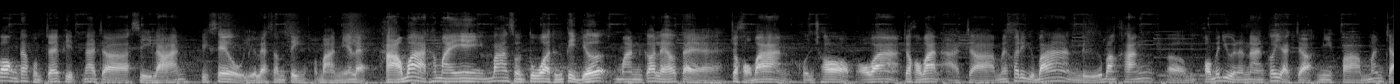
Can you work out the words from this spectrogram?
กล้องถ้าผมจำไม่ผิดน่าจะ 4 ล้านพิกเซล หรืออะไรซัมติงประมาณนี้แหละ ถามว่าทำไมบ้านส่วนตัวถึงติดเยอะมันก็แล้วแต่เจ้าของบ้านคนชอบ เพราะว่าเจ้าของบ้านอาจจะไม่ค่อยได้อยู่บ้าน หรือบางครั้งออพอไม่อยู่นานๆก็อยากจะมีความมั่นใจ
